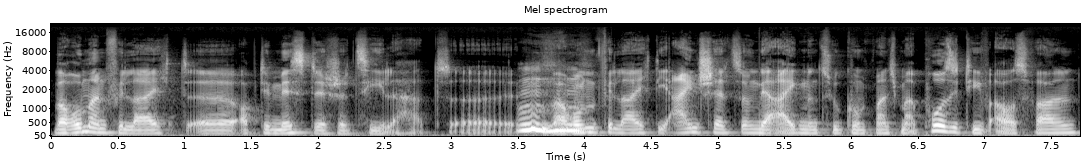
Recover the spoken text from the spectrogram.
warum man vielleicht äh, optimistische Ziele hat, äh, mhm. warum vielleicht die Einschätzung der eigenen Zukunft manchmal positiv ausfallen,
